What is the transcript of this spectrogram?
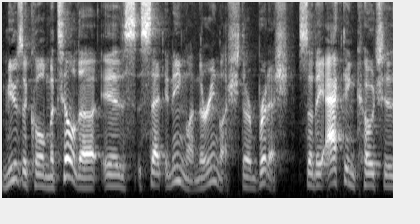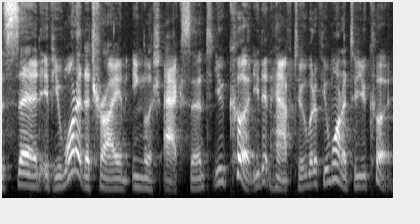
musical Matilda is set in England. They're English, they're British. So the acting coaches said if you wanted to try an English accent, you could. You didn't have to, but if you wanted to, you could.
